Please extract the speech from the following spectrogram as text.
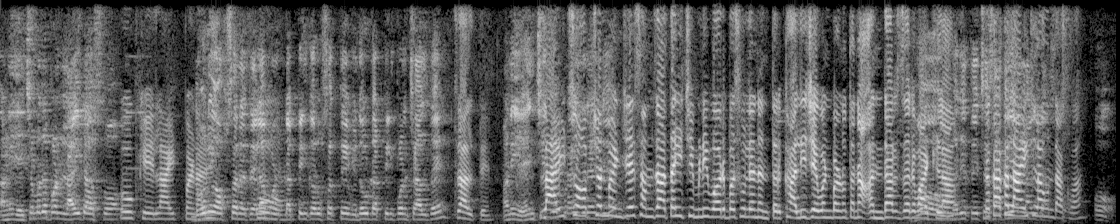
आणि याच्यामध्ये पण लाइट असतो. ओके लाइट पण दोन्ही आहे. ऑप्शन आहे त्याला. पण डक्टिंग करू शकते. विदाऊट डक्टिंग पण चालते चालते आणि यांची जी लाईटचं price ऑप्शन range आहे- म्हणजे समजा आता ही चिमणी वर बसवल्यानंतर खाली जेवण बनवताना अंधार जर हो, वाटला म्हणजे तर त्याच्यासाठी काका लाइट लावून असतो. दाखवा. हो.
